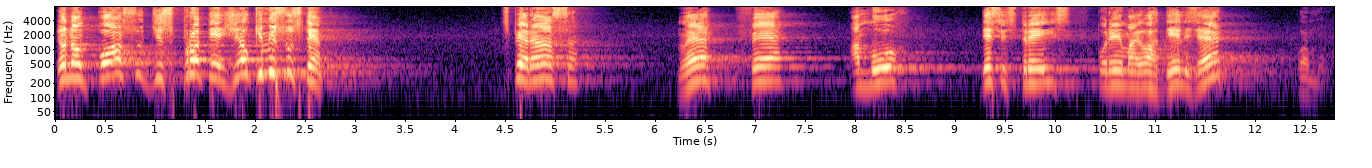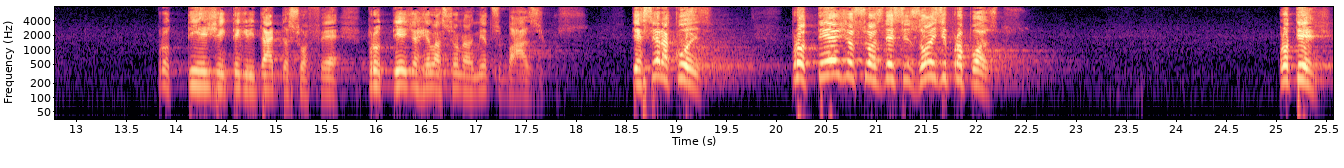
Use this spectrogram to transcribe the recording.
Eu não posso desproteger o que me sustenta. Esperança, não é? Fé, amor, desses três, porém o maior deles é o amor. Proteja a integridade da sua fé, proteja relacionamentos básicos. Terceira coisa, Proteja suas decisões e propósitos. Proteja.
